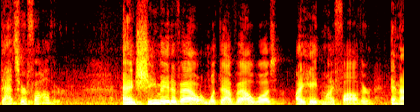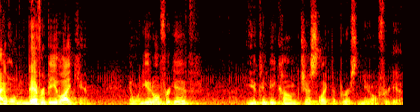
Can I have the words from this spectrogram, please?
That's her father. And she made a vow, and what that vow was I hate my father, and I will never be like him. And when you don't forgive, you can become just like the person you don't forgive.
